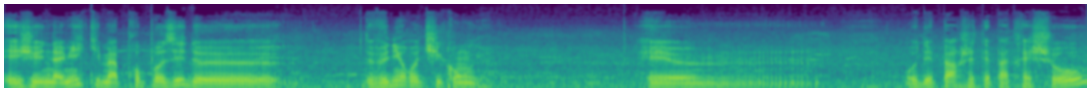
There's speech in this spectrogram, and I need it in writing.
Et j'ai une amie qui m'a proposé de, venir au Qigong. Et au départ, j'étais pas très chaud.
